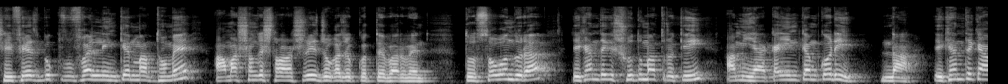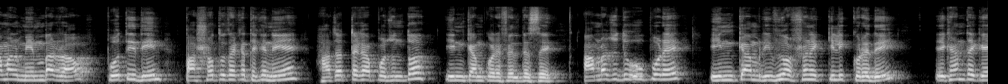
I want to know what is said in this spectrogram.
সেই ফেসবুক প্রোফাইল লিঙ্কের মাধ্যমে আমার সঙ্গে সরাসরি যোগাযোগ করতে পারবেন। তো সো বন্ধুরা, এখান থেকে শুধুমাত্র কি আমি একাই ইনকাম করি? না, এখান থেকে আমার মেম্বাররাও প্রতিদিন পাঁচশত টাকা থেকে নিয়ে হাজার টাকা পর্যন্ত ইনকাম করে ফেলতেছে। আমরা যদি উপরে ইনকাম রিভিউ অপশনে ক্লিক করে দেই, এখান থেকে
